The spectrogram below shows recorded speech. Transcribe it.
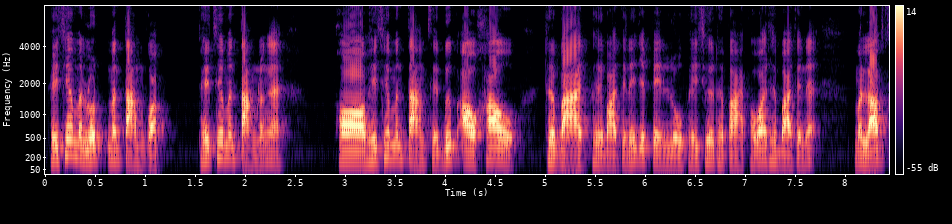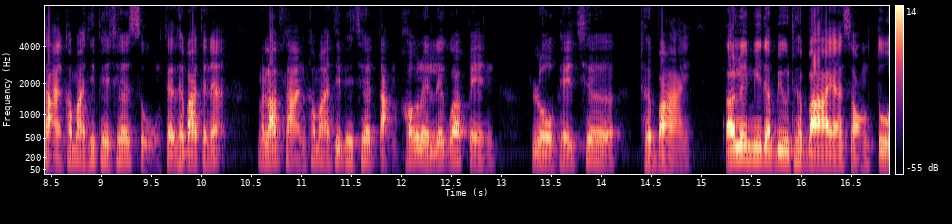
pressure มันลดมันต่ำกว่า pressure มันต่ำแล้วไงพอ pressure มันต่ำเสร็จปุ๊บเอาเข้า turbine turbine ตัวนี้จะเป็น low pressure turbine เพราะว่า turbine ตัวนี้มันรับสารเข้ามาที่ pressure สูง แต่ turbine ตัวนี้มันรับสารเข้ามาที่ pressure ต่ำเขาก็เลยเรียกว่าเป็น low pressure turbine เราเลยมี W turbine อะสองตัว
